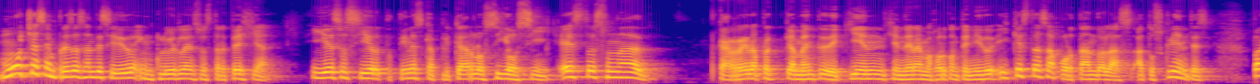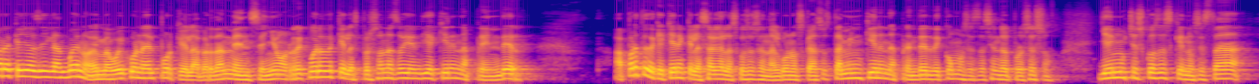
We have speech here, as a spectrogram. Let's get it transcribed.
muchas empresas han decidido incluirla en su estrategia y eso es cierto, tienes que aplicarlo sí o sí. Esto es una carrera prácticamente de quién genera mejor contenido y qué estás aportando a, tus clientes para que ellos digan, bueno, me voy con él porque la verdad me enseñó. Recuerda que las personas hoy en día quieren aprender. Aparte de que quieren que les haga las cosas en algunos casos, también quieren aprender de cómo se está haciendo el proceso. Y hay muchas cosas que nos está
